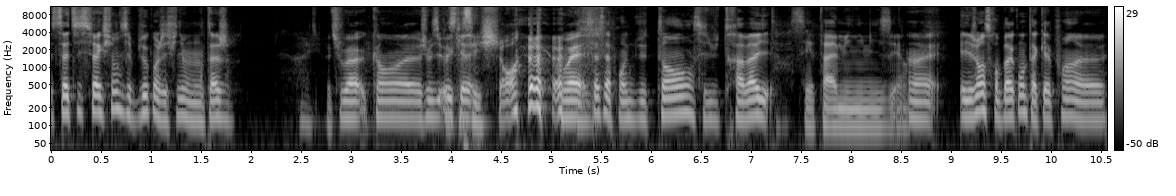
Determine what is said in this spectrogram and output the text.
Satisfaction, c'est plutôt quand j'ai fini mon montage. Tu vois, quand euh, je me dis, ok, C'est chiant. ouais, ça, ça prend du temps, c'est du travail. c'est pas à minimiser. hein. Ouais. Et les gens se rendent pas compte à quel point, euh,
